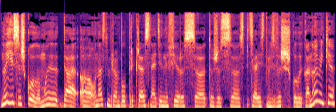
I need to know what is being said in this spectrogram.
Но если школа, мы, да, а, у нас, например, был прекрасный один эфир с, тоже с специалистами из Высшей школы экономики,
